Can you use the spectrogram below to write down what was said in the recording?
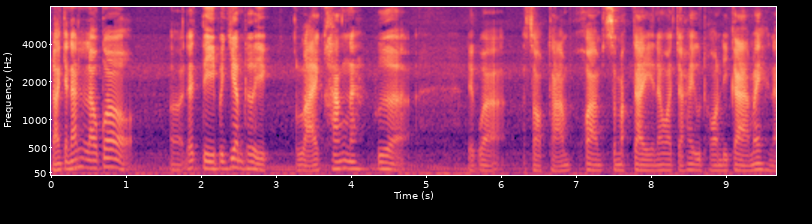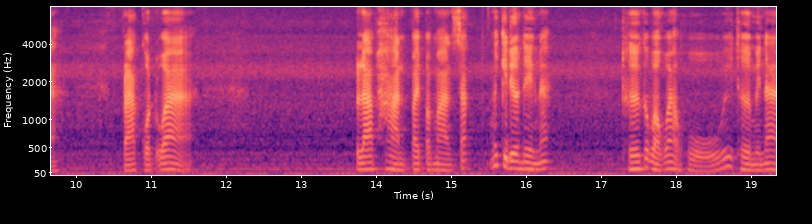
หลังจากนั้นเราก็ได้ตีไปเยี่ยมเธออีกหลายครั้งนะเพื่อเรียกว่าสอบถามความสมัครใจนะว่าจะให้อุทธรณ์ฎีกาไหมนะปรากฏว่า เวลาผ่านไปประมาณสักไม่กี่เดือนเองนะ เธอก็บอกว่าโอ้โหเธอไม่น่า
